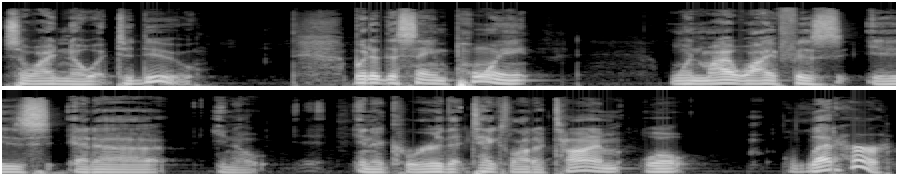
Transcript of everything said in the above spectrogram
so I know what to do. But at the same point, when my wife is is at a you know in a career that takes a lot of time, well, let her.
